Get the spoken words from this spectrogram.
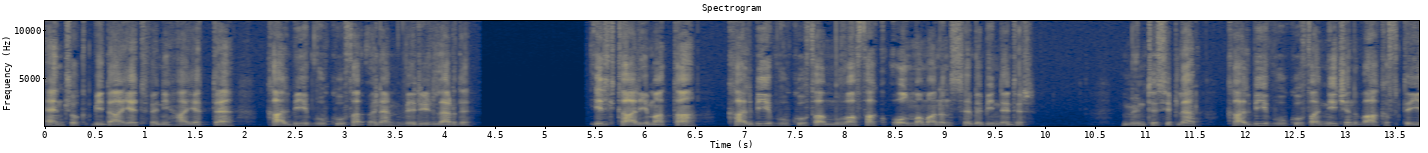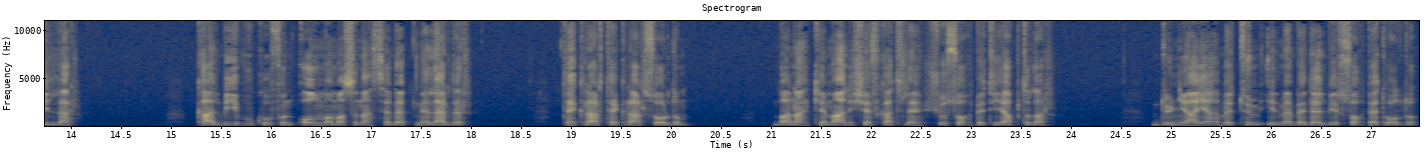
en çok bidayet ve nihayette kalbi vukufa önem verirlerdi. İlk talimatta, kalbi vukufa muvaffak olmamanın sebebi nedir? Müntesipler, kalbi vukufa niçin vakıf değiller? Kalbi vukufun olmamasına sebep nelerdir? Tekrar tekrar sordum. Bana kemal şefkatle şu sohbeti yaptılar. Dünyaya ve tüm ilme bedel bir sohbet oldu.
